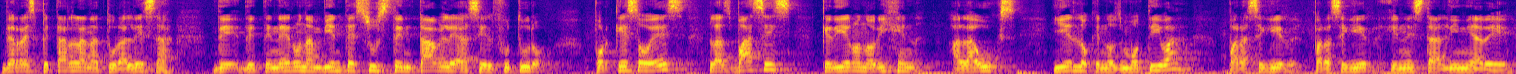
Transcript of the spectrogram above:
de respetar la naturaleza, de, de tener un ambiente sustentable hacia el futuro porque eso es las bases que dieron origen a la UX y es lo que nos motiva para seguir, para seguir en esta línea de,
